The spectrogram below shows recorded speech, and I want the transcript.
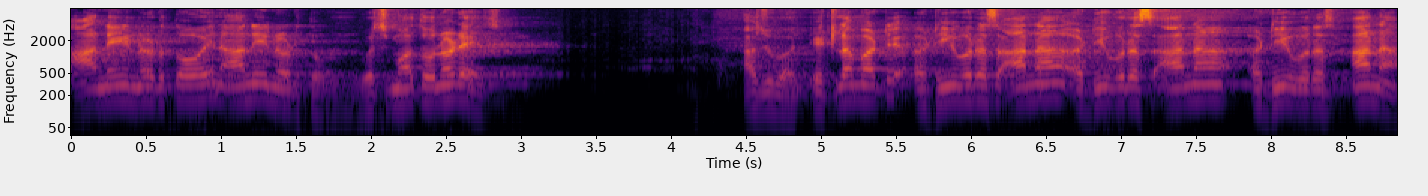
આને નડતો હોય ને આને નડતો હોય. વચમાં તો નડે જ. આજુબાજુ. એટલા માટે અઢી વર્ષ આના, અઢી વર્ષ આના, અઢી વર્ષ આના.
